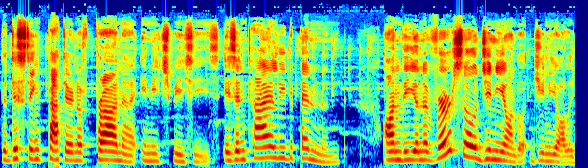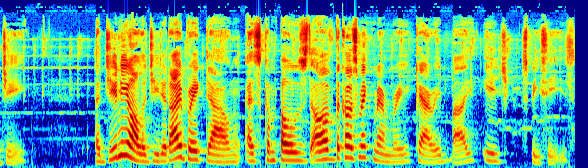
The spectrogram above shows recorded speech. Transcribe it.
the distinct pattern of prana in each species is entirely dependent on the universal genealo- genealogy, a genealogy that I break down as composed of the cosmic memory carried by each species.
